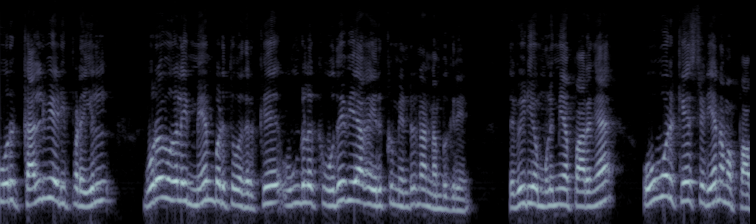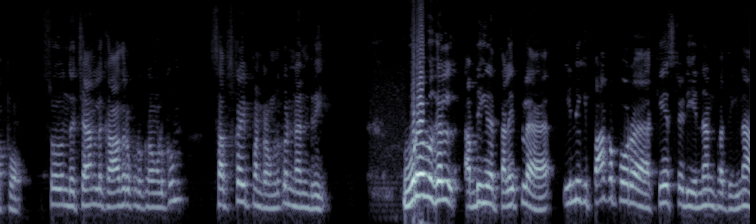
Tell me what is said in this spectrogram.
ஒரு கல்வி அடிப்படையில் உறவுகளை மேம்படுத்துவதற்கு உங்களுக்கு உதவியாக இருக்கும் என்று நான் நம்புகிறேன். இந்த வீடியோ முழுமையாக பாருங்கள் ஒவ்வொரு கேஸ் ஸ்டடியாக நம்ம பார்ப்போம். ஸோ இந்த சேனலுக்கு ஆதரவு கொடுக்குறவங்களுக்கும் சப்ஸ்கிரைப் பண்ணுறவங்களுக்கும் நன்றி. உறவுகள் அப்படிங்கிற தலைப்பில் இன்றைக்கி பார்க்க போகிற கேஸ் ஸ்டடி என்னன்னு பார்த்தீங்கன்னா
